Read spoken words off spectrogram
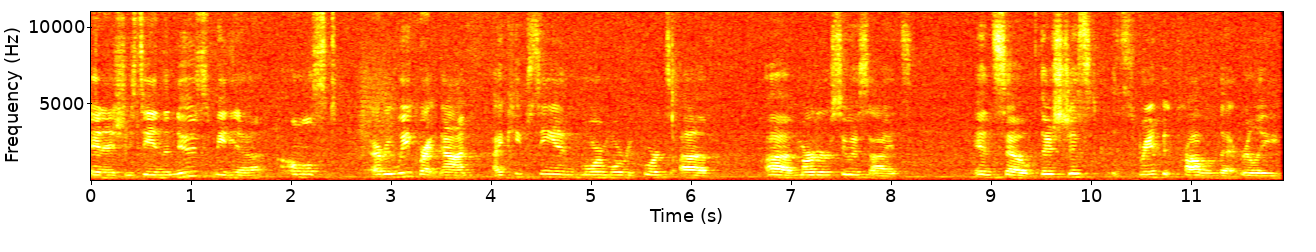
And as you see in the news media, almost every week right now, I keep seeing more and more reports of uh, murder, suicides. And so there's just, a rampant problem that really,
